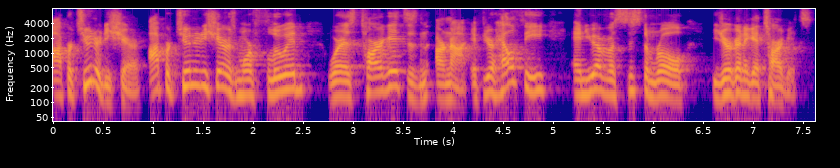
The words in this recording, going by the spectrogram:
opportunity share. Opportunity share is more fluid, whereas targets is, are not. If you're healthy and you have a system role, you're going to get targets.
